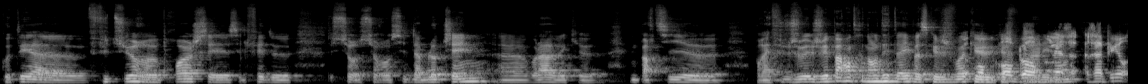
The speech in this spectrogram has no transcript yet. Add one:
côté euh, futur euh, proche, c'est le fait de sur, sur aussi de la blockchain, euh, voilà, avec une partie. bref, je je vais pas rentrer dans le détail parce que je vois que. On, que on peut en rapidement.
